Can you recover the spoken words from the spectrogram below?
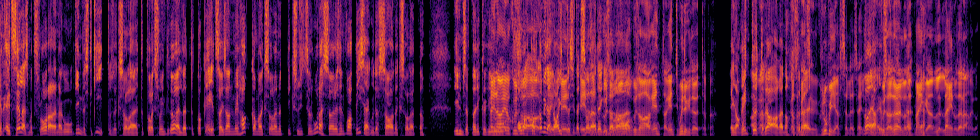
et, et selles mõttes Florale nagu kindlasti kiitus, eks ole, et, et oleks võinud ka öelda, et, et okei okay,, et sa ei saanud meil hakkama, eks ole, nüüd tiksusid seal Kuressaares nüüd vaata ise, kuidas saad, eks ole, et noh, ilmselt nad ikkagi ei, no, ei, no, omalt poolt ka midagi aitasid, eks ei, ole, tegid, aga kui sul on agent, agenti muidugi töötab, noh ei no agent töötab jaa, aga noh, aga sa pead selle klubi alt selle siis välja No kui just. sa oled öelnud, et mängija on lä- läinud ära nagu.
